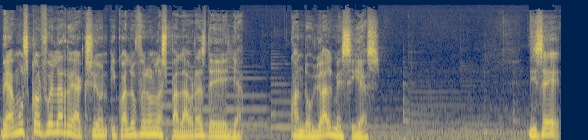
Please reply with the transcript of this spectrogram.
Veamos cuál fue la reacción y cuáles fueron las palabras de ella cuando vio al Mesías. Dice,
